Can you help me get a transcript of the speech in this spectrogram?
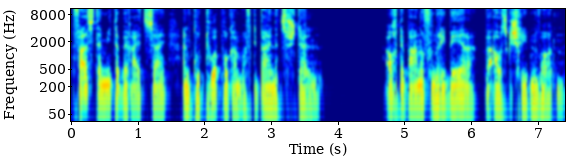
Falls der Mieter bereit sei, ein Kulturprogramm auf die Beine zu stellen. Auch der Bahnhof von Ribera war ausgeschrieben worden.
